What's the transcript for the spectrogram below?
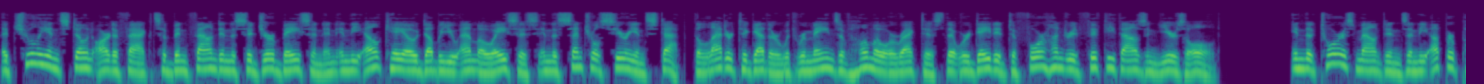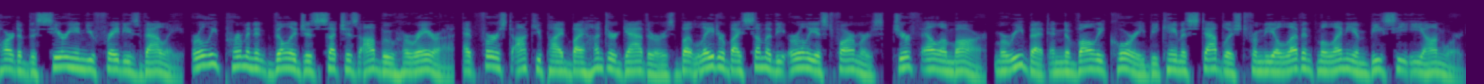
Acheulean stone artifacts have been found in the Sajur basin and in the El Kowm oasis in the central Syrian steppe, the latter together with remains of Homo erectus that were dated to 450,000 years old. In the Taurus Mountains and the upper part of the Syrian Euphrates Valley, early permanent villages such as Abu Hureyra, at first occupied by hunter-gatherers but later by some of the earliest farmers, Jerf el Ahmar, Mureybet and Nevali Cori became established from the 11th millennium BCE onward.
